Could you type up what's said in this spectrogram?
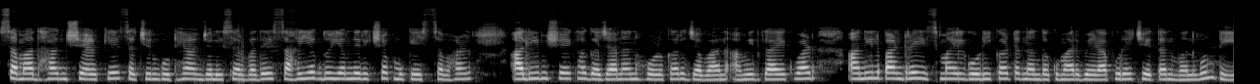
समाधान शेळके सचिन गुठे अंजली सरवदे सहाय्यक दुय्यम निरीक्षक मुकेश चव्हाण आलिम शेख गजानन होळकर जवान अमित गायकवाड अनिल पांढरे इस्माईल गोडीकट नंदकुमार वेळापुरे चेतन वनगुंटी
